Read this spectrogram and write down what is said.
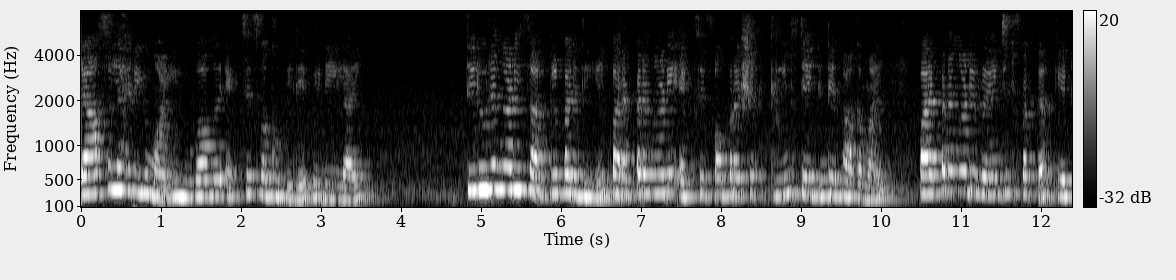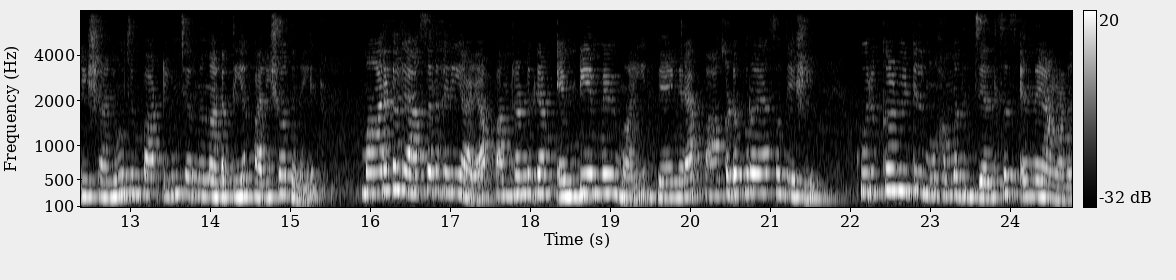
രാസലഹരിയുമായി യുവാവ് എക്സൈസ് വകുപ്പിന്റെ പിടിയിലായി. തിരൂരങ്ങാടി സർക്കിൾ പരിധിയിൽ പരപ്പനങ്ങാടി എക്സൈസ് ഓപ്പറേഷൻ ക്ലീൻ സ്റ്റേറ്റിന്റെ ഭാഗമായി Parappanangadi range inspector K T ഷനൂജും പാർട്ടിയും ചേർന്ന് നടത്തിയ പരിശോധനയിൽ മാരക രാസലഹരിയായ പന്ത്രണ്ട് ഗ്രാം എം ഡി എം എയുമായി വേങ്ങര പാക്കടപ്പുറയ സ്വദേശി കുരുക്കൾ വീട്ടിൽ മുഹമ്മദ് ജൽസസ് എന്നയാളാണ്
